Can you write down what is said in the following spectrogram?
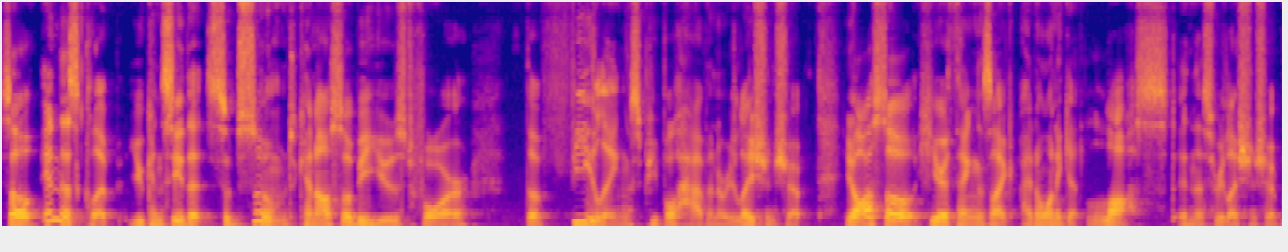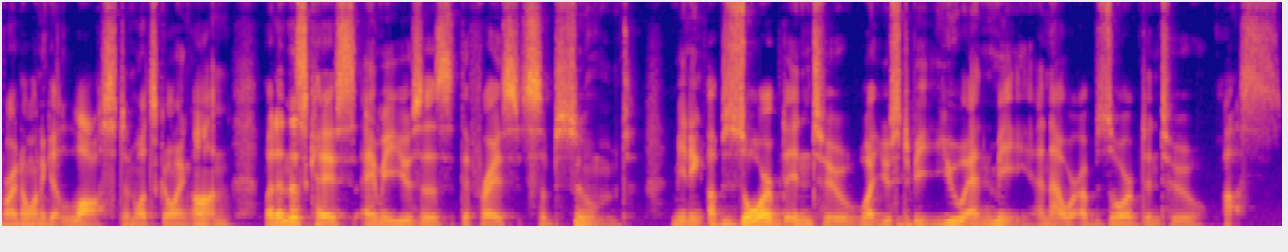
So, in this clip, you can see that subsumed can also be used for the feelings people have in a relationship. You also hear things like, I don't want to get lost in this relationship, or I don't want to get lost in what's going on. But in this case, Amy uses the phrase subsumed, meaning absorbed into what used to be you and me, and now we're absorbed into us.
